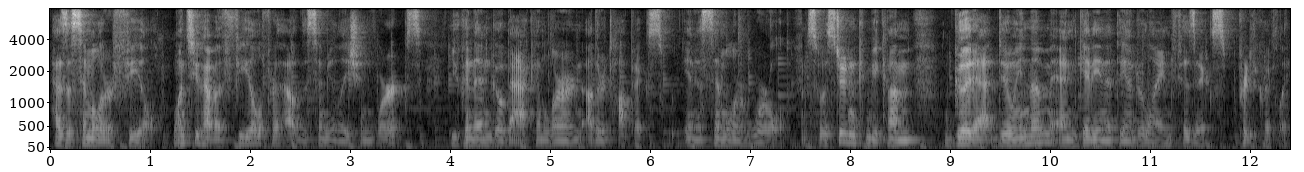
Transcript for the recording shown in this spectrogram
has a similar feel. Once you have a feel for how the simulation works, you can then go back and learn other topics in a similar world. So a student can become good at doing them and getting at the underlying physics pretty quickly.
